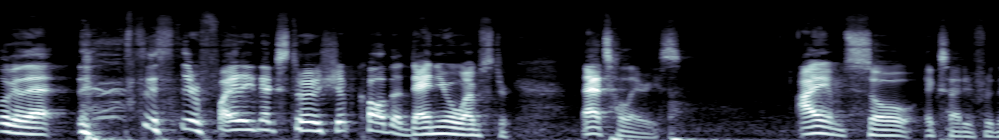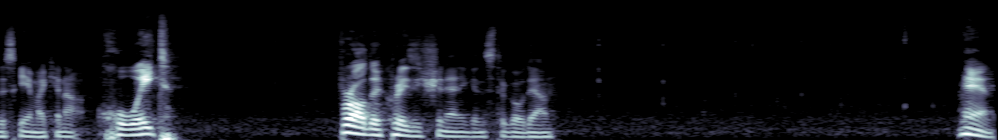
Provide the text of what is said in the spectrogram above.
Look at that. They're fighting next to a ship called the Daniel Webster. That's hilarious. I am so excited for this game. I cannot wait for all the crazy shenanigans to go down. Man.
